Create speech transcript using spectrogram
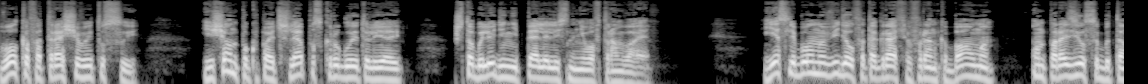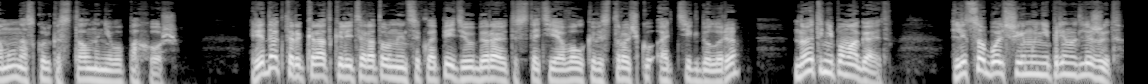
Волков отращивает усы. Еще он покупает шляпу с круглой тульей, чтобы люди не пялились на него в трамвае. Если бы он увидел фотографию Фрэнка Баума, он поразился бы тому, насколько стал на него похож. Редакторы краткой литературной энциклопедии убирают из статьи о Волкове строчку «Аттик Долуре», но это не помогает. Лицо больше ему не принадлежит.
